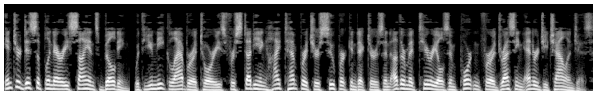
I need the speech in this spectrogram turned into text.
Interdisciplinary science building, with unique laboratories for studying high-temperature superconductors and other materials important for addressing energy challenges.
